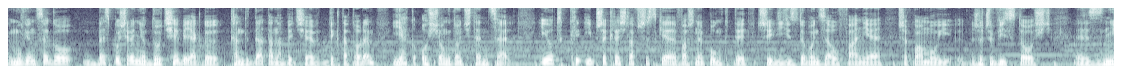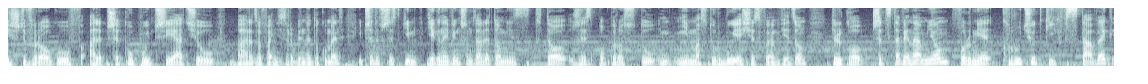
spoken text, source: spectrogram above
mówiącego bezpośrednio do ciebie, jak do kandydata na bycie dyktatorem, jak osiągnąć ten cel. I, odk- i przekreśla wszystkie ważne punkty, czyli zdobądź zaufanie, przekłamuj rzeczywistość, zniszcz wrogów, ale przekupuj przyjaciół. Bardzo fajnie zrobiony dokument i przede wszystkim jego największą zaletą jest to, że jest po prostu nie masturbuje się swoją wiedzą, tylko przedstawia nam ją w formie króciutkich wstawek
